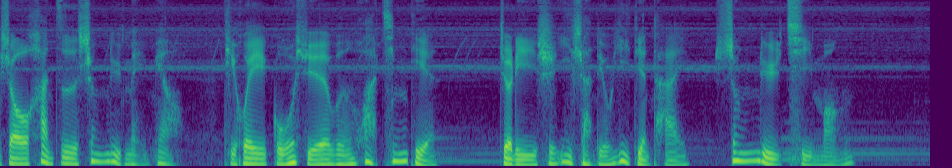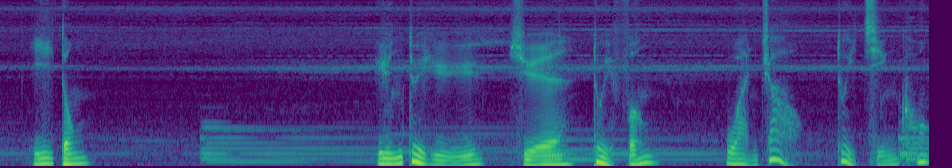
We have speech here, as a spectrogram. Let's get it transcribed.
受汉字声律美妙，体会国学文化经典。这里是一闪留意电台，声律启蒙。一冬，云对雨，雪对风，晚照对晴空，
